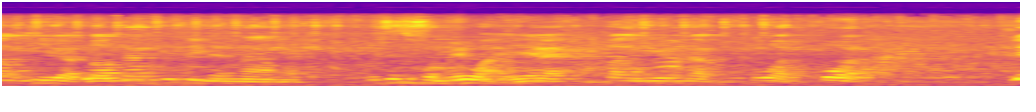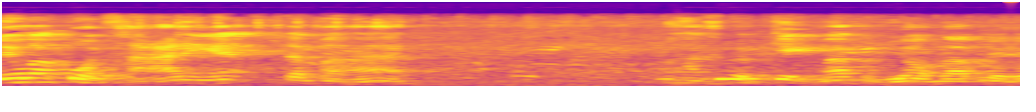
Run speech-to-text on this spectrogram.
บางทีแบบเรานั่งที่บินนานๆอะมันจะทนไม่ไหวใช่ไหมบางทีมันแบบปวดปวด เรียกว่าปวดขาอะไรเงี้ย แต่หมาอะหมาคือแบบเก่งมากผมยอมรับเลย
